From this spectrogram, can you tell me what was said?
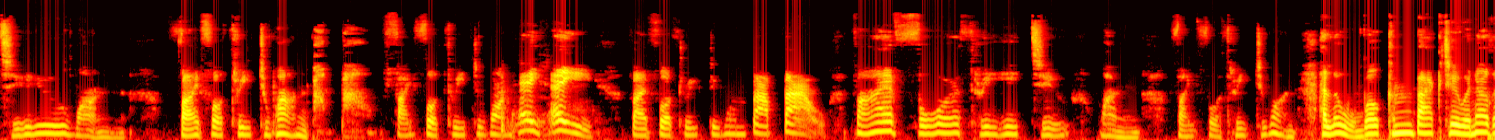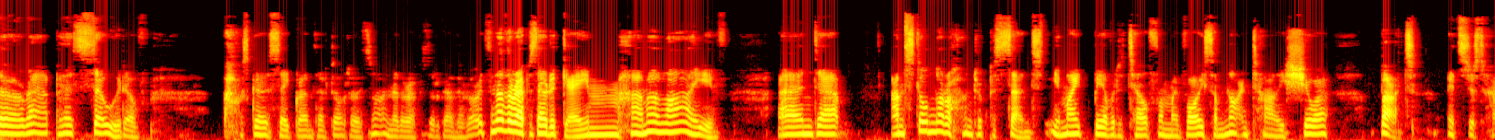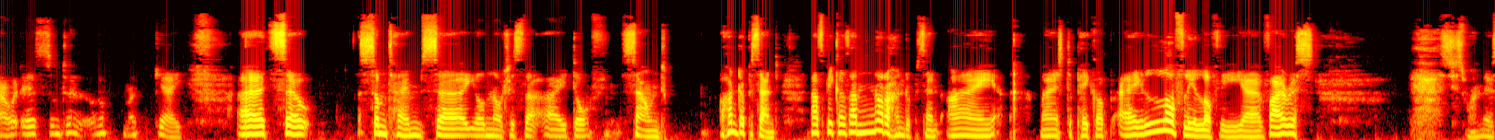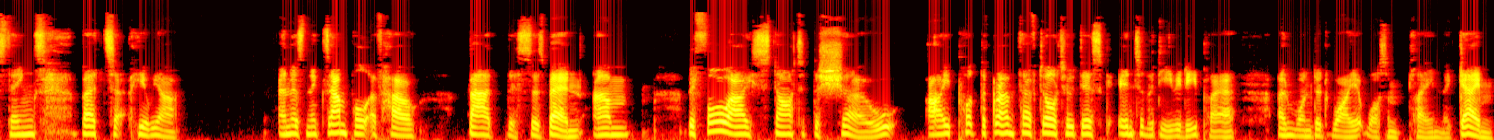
two, one. Five, four, three, two, one. Pow, pow. Five, four, three, two, one. Hey, hey. Five, four, three, two, one. Bow, bow. Five, four, three, two, one. Five, four, three, two, one. Hello and welcome back to another episode of. I was going to say Grand Theft Auto. It's not another episode of Grand Theft Auto. It's another episode of Game Hammer Live. And uh, I'm still not 100%. You might be able to tell from my voice. I'm not entirely sure. But it's just how it is sometimes. Oh, okay. Uh, so sometimes uh, you'll notice that I don't sound 100%. That's because I'm not 100%. I managed to pick up a lovely, lovely uh, virus. It's just one of those things. But uh, here we are. And as an example of how bad this has been, um, before I started the show, I put the Grand Theft Auto disc into the DVD player and wondered why it wasn't playing the game.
